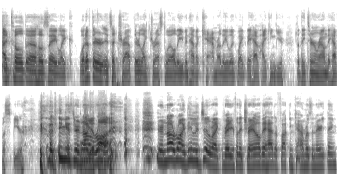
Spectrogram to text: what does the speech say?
I told uh, Jose like, what if they're it's a trap? They're like dressed well. They even have a camera. They look like they have hiking gear, but they turn around. They have a spear. the thing is, you're Boy, not you wrong. you're not wrong. They legit were like ready for the trail. They had the fucking cameras and everything.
